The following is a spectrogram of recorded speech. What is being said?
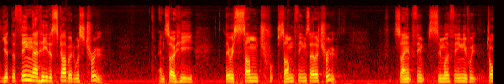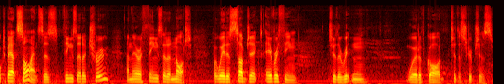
yet the thing that he discovered was true. And so he, there is some, tr- some things that are true. Same similar thing if we talked about science. There's things that are true and there are things that are not. But we're to subject everything to the written word of God, to the scriptures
